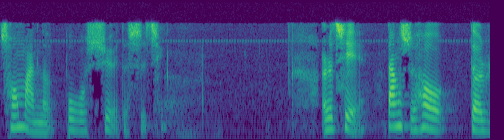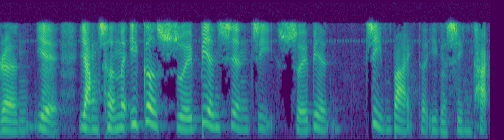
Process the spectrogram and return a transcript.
充满了剥削的事情，而且当时候。的人也养成了一个随便献祭、随便敬拜的一个心态。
